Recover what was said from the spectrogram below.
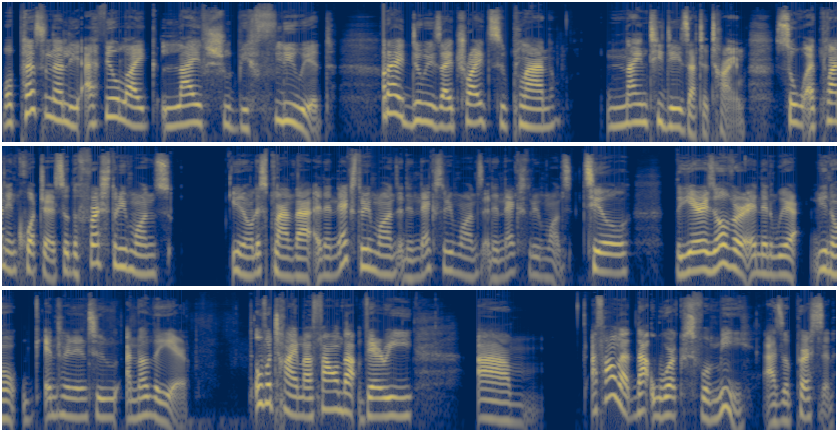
But personally, I feel like life should be fluid. What I do is I try to plan 90 days at a time. So I plan in quarters. So the first three months, you know, let's plan that. And the next three months, and the next three months, and the next three months till the year is over. And then we're, you know, entering into another year. Over time, I found that very, um, I found that that works for me as a person.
